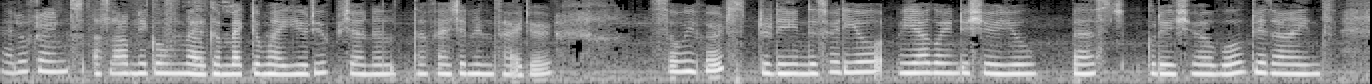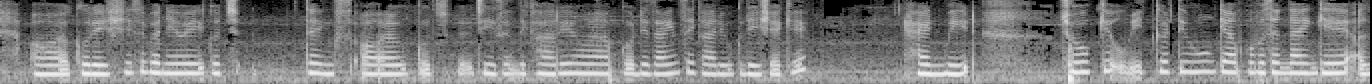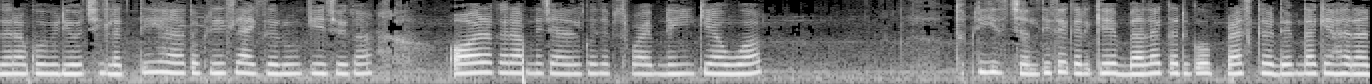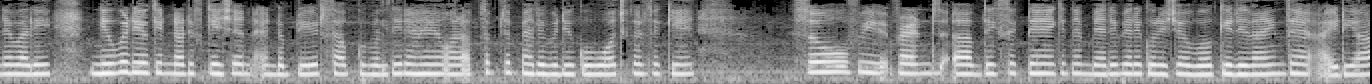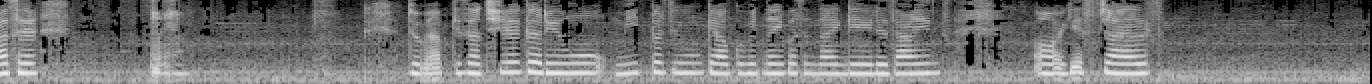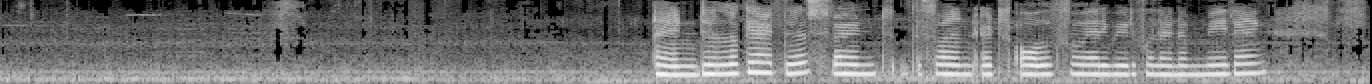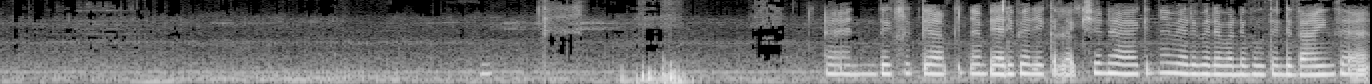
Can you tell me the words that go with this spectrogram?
Hello friends अस्सलाम वालेकुम welcome back to my YouTube channel the Fashion Insider so, viewers, today in this video, we are going to show you best कुरेशिया work designs और कुरेशी से बनी हुई कुछ थिंग्स और कुछ चीज़ें दिखा रही हूँ। और आपको डिज़ाइन सिखा रही हूँ कुरेशिया के हैंडमेड जो कि उम्मीद करती हूँ कि आपको पसंद आएँगे। अगर आपको वीडियो अच्छी लगती है तो प्लीज़ लाइक ज़रूर कीजिएगा। और अगर आपने चैनल को सब्सक्राइब नहीं किया हुआ तो प्लीज़ जल्दी से करके बेल आइकन को प्रेस कर दें ताकि हर आने वाली न्यू वीडियो की नोटिफिकेशन एंड अपडेट्स आपको मिलती रहें और आप सबसे पहले वीडियो को वॉच कर सकें। सो फ्रेंड्स आप देख सकते हैं कितने प्यारे प्यारे कुरेशा वर्क के डिज़ाइन हैं आइडियाज़ हैं। जो मैं आपके साथ शेयर कर रही हूँ, उम्मीद करती हूँ कि आपको भी इतना ही पसंद आएँगे डिज़ाइंस और ये styles and look at this friend this one it's also very beautiful and amazing and देख सकते हैं आप कितने प्यारी प्यारी कलेक्शन है कितने प्यारे प्यारे वंडरफुल से डिज़ाइन हैं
